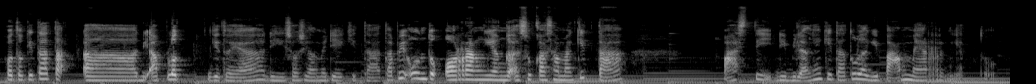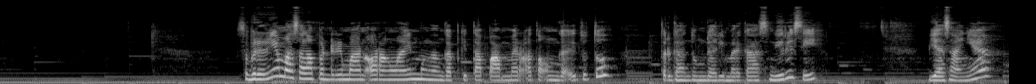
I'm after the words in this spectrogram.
foto kita tak uh, diupload gitu ya di sosial media kita. Tapi untuk orang yang nggak suka sama kita, pasti dibilangnya kita tuh lagi pamer gitu. Sebenarnya masalah penerimaan orang lain menganggap kita pamer atau enggak itu tuh tergantung dari mereka sendiri sih. Biasanya,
